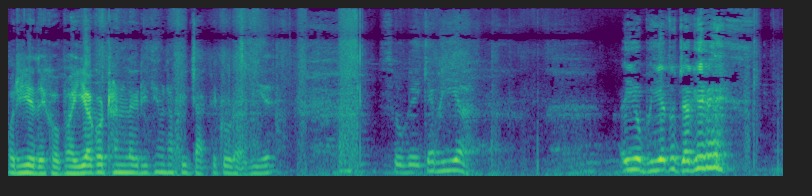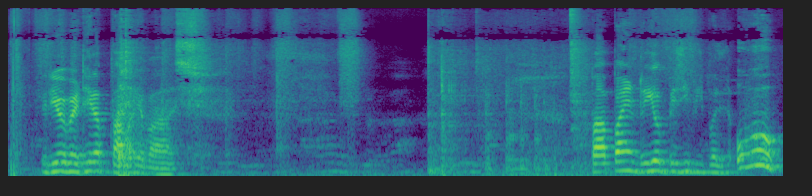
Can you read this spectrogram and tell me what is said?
और ये देखो भैया को ठंड लग रही थी मैंने अपनी जैकेट उड़ा दी है। सो गए क्या भैया? अयो भैया तो जगे हुए रियो बैठेगा पापा के पास। पापा एंड रियो बिज़ी पीपल। ओह!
